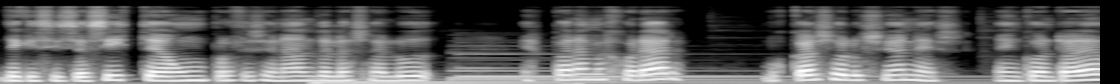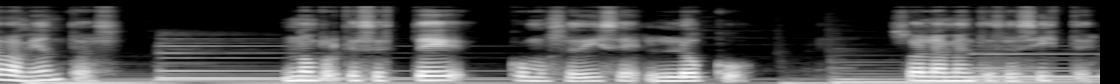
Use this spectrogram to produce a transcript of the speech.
de que si se asiste a un profesional de la salud es para mejorar, buscar soluciones, encontrar herramientas, no porque se esté, como se dice, loco, solamente se asiste.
